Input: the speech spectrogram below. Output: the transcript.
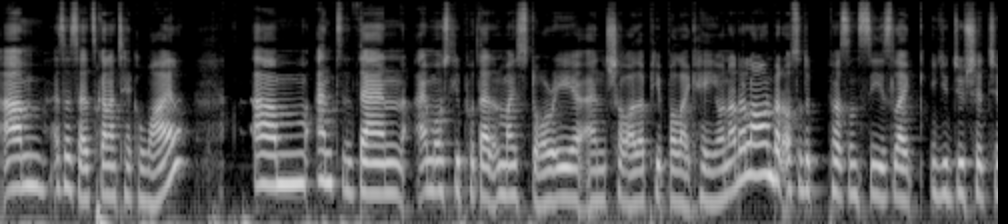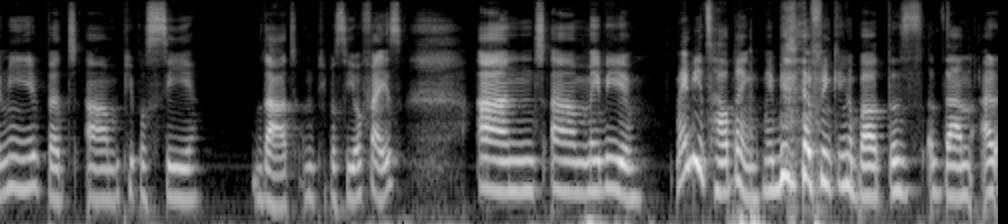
Um, as i said it's gonna take a while. Um, and then i mostly put that in my story and show other people like hey you're not alone. But also the person sees like you do shit to me but um, people see that and people see your face. And um, maybe maybe it's helping. Maybe they're thinking about this then. I,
